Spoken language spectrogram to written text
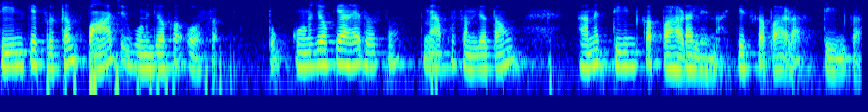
तीन के प्रथम पाँच गुणजों का औसत। तो गुणजों क्या है दोस्तों? तो मैं आपको समझाता हूँ। हमें तीन का पहाड़ा लेना है। किसका पहाड़ा? तीन का।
